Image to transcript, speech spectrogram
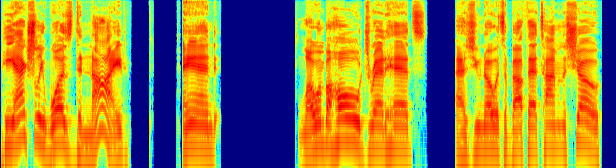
he actually was denied, and lo and behold, dreadheads, as you know, it's about that time in the show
